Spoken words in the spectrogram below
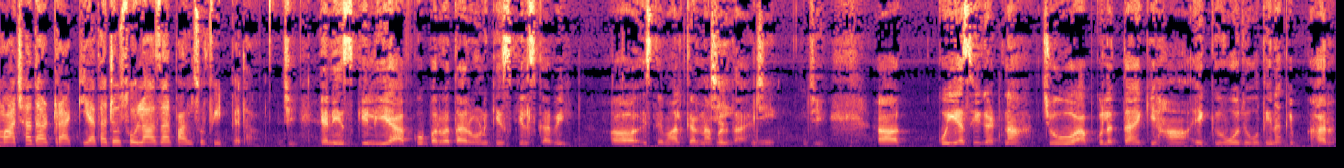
माछाधार ट्रैक किया था जो सोलह हज़ार पाँच सौ फीट पे था। जी यानी इसके लिए आपको पर्वतारोहण की स्किल्स का भी इस्तेमाल करना जी, पड़ता है। जी। जी। आ, कोई ऐसी घटना जो आपको लगता है कि हाँ एक वो जो होती है ना कि हर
